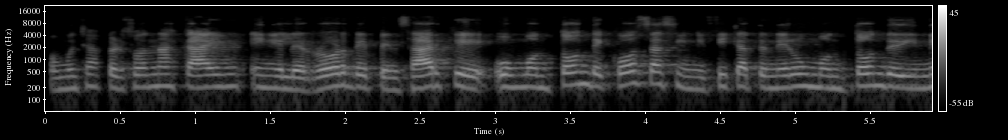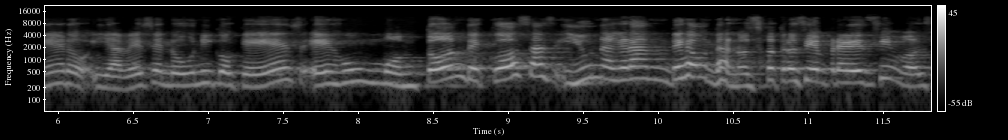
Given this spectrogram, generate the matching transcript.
o muchas personas caen en el error de pensar que un montón de cosas significa tener un montón de dinero y a veces lo único que es es un montón de cosas y una gran deuda. Nosotros siempre decimos,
